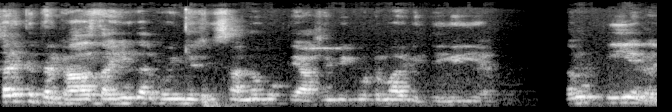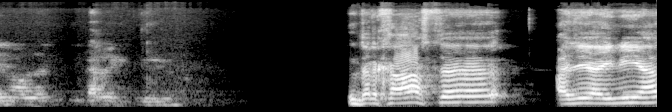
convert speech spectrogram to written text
ਸਰ ਇੱਕ ਦਰਖਾਸਤ ਆਈ ਹੈ ਕੋਈ ਨਹੀਂ ਸੀ ਸਾਨੂੰ ਮੁਖਤਿਆਰ ਸਿੰਘ ਦੀ ਕੁੱਟਮਾਰ ਕੀਤੀ ਗਈ ਹੈ ਸਾਨੂੰ ਕੀ ਹੈਗਾ ਜੀ ਮਾਮਲਾ? ਕੀ ਕਾਰਵਾਈ ਕੀਤੀ ਗਈ ਹੈ ਦਰਖਾਸਤ ਅਜੇ ਆਈ ਨਹੀਂ ਆ।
